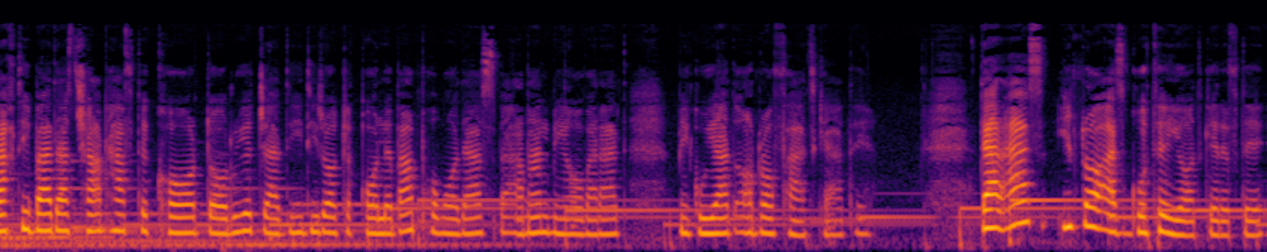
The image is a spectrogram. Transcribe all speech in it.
وقتی بعد از چند هفته کار داروی جدیدی را که غالبا پماده است به عمل می آورد می گوید آن را فتح کرده. در اصل این را از گوته یاد گرفته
